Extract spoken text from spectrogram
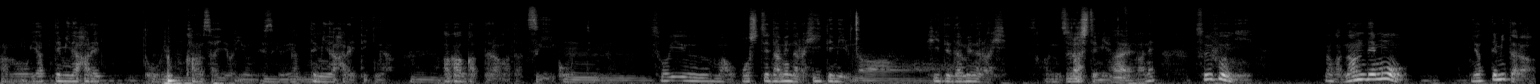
あ、あの、やってみなはれとよく関西では言うんですけど、うん、やってみなはれ的な、うん、あかんかったらまた次行こうっていう、そういう、まあ、押してダメなら引いてみる。引いてダメならずらしてみるというかね、はい、そういうふうになんか何でもやってみたら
